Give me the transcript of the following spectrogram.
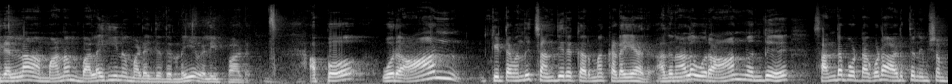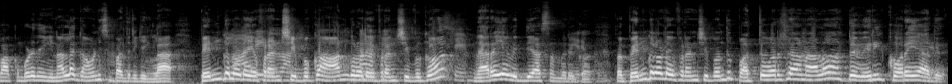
இதெல்லாம் மனம் பலகீனம் அடைந்ததனுடைய வெளிப்பாடு. அப்போது ஒரு ஆண் கிட்ட வந்து சந்திர கர்மா கிடையாது. அதனால ஒரு ஆண் வந்து சண்டை போட்டா கூட அடுத்த நிமிஷம் பார்க்கும்போது நீங்க நல்லா கவனிச்சு பார்த்திருக்கீங்களா? பெண்களுடைய ஃப்ரெண்ட்ஷிப்புக்கும் ஆண்களுடைய ஃப்ரெண்ட்ஷிப்புக்கும் நிறைய வித்தியாசம் இருக்கும். இப்ப பெண்களுடைய ஃப்ரெண்ட்ஷிப் வந்து பத்து வருஷம் ஆனாலும் அந்த வெறி குறையாது.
